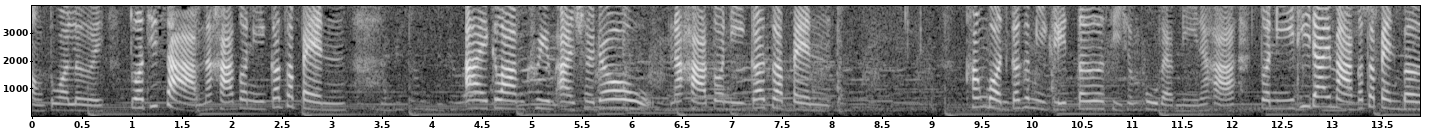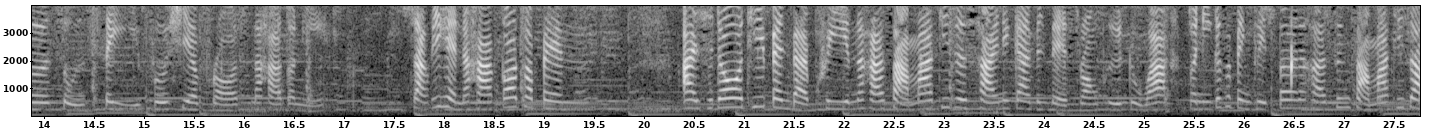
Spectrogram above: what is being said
2 ตัวเลย ตัวที่ 3 นะคะ ตัวนี้ก็จะเป็นไอ g กลามครีมอายแชโดว์นะคะ ตัวนี้ก็จะเป็นข้างบนก็จะมีกลิตเตอร์สีชมพูแบบนี้นะคะ ตัวนี้ที่ได้มาก็จะเป็นเบอร์ 04 Fuchsia Frost นะคะตัวนี้ จากที่เห็นนะคะก็จะเป็น อายแชโดว์ที่เป็นแบบครีมนะคะ สามารถที่จะใช้ในการเป็นเบสรองพื้นหรือว่าตัวนี้ก็จะเป็นกลิตเตอร์นะคะ ซึ่งสามารถที่จะ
